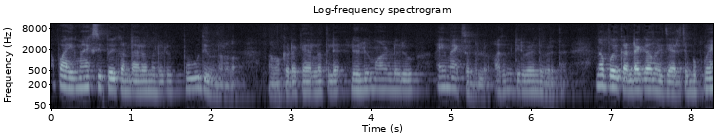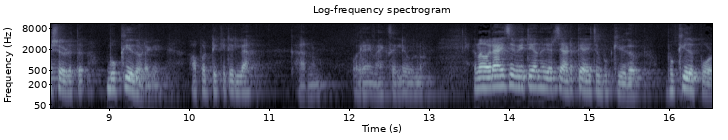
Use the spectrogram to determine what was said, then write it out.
അപ്പോൾ ഐമാക്സിൽ പോയി കണ്ടാലോ എന്നുള്ളൊരു പൂതി ഉണർന്നു. നമുക്കിവിടെ കേരളത്തിൽ ലുലുമാളിലൊരു ഐമാക്സ് ഉണ്ടല്ലോ അതും തിരുവനന്തപുരത്ത്. എന്നാൽ പോയി കണ്ടേക്കാമെന്ന് വിചാരിച്ച് ബുക്ക് മേഷോ എടുത്ത് ബുക്ക് ചെയ്ത് തുടങ്ങി. അപ്പോൾ ടിക്കറ്റ് ഇല്ല. കാരണം ഒരേ മാക്സല്ലേ ഉള്ളൂ. എന്നാൽ ഒരാഴ്ച വെയിറ്റ് ചെയ്യാമെന്ന് വിചാരിച്ച് അടുത്ത ആഴ്ച ബുക്ക് ചെയ്തു. ബുക്ക് ചെയ്തപ്പോൾ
